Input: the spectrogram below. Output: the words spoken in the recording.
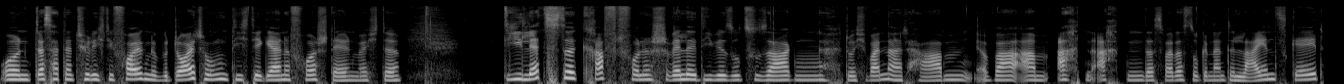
Und das hat natürlich die folgende Bedeutung, die ich dir gerne vorstellen möchte. Die letzte kraftvolle Schwelle, die wir sozusagen durchwandert haben, war am 8.8., das war das sogenannte Lionsgate,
